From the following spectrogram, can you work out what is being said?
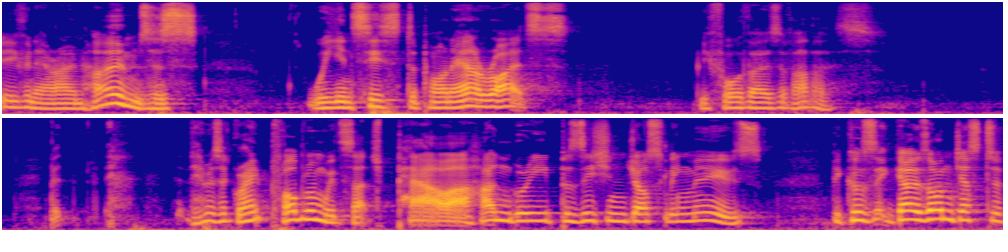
even our own homes as we insist upon our rights before those of others. But there is a great problem with such power hungry, position jostling moves because it goes on just to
